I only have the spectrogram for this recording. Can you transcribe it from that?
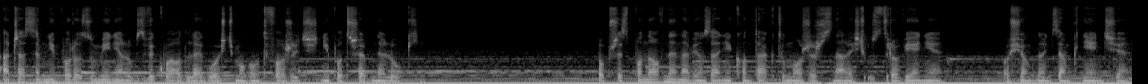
a czasem nieporozumienia lub zwykła odległość mogą tworzyć niepotrzebne luki. Poprzez ponowne nawiązanie kontaktu możesz znaleźć uzdrowienie, osiągnąć zamknięcie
